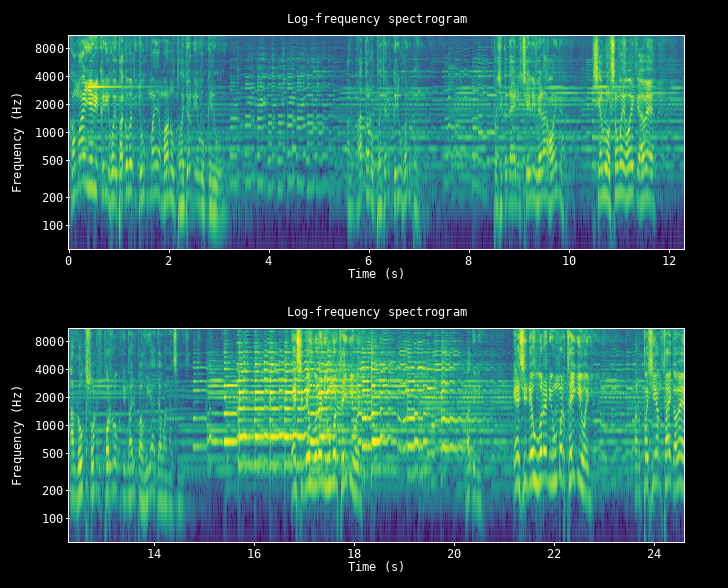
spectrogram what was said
કમાઈ એવી કરી હોય, ભગવતી જોગમાં માનું ભજન એવું કર્યું હોય. અને માતાનું ભજન કર્યું હોય ને ભાઈ? પછી કદાચ એની છેલ્લી વેળા હોય ને, છેલ્લો સમય હોય કે હવે આ લોક છોડીને પરલોકની માલપા વયા જવાના છે. એસી નેવું વર્ષની ઉંમર થઈ ગઈ હોય. માધવી એસી નેવું વર્ષની ઉંમર થઈ ગઈ હોય. અને પછી એમ થાય કે હવે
